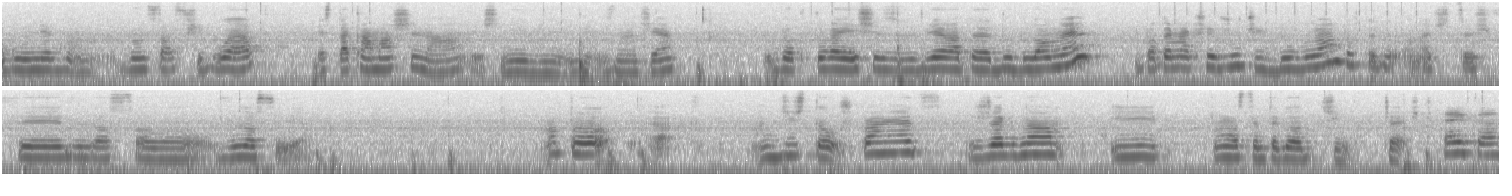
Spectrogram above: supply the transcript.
Ogólnie w Don't Figure jest taka maszyna, jeśli nie wi- znacie, do której się zbiera te dublony potem jak się wrzuci dublon, to wtedy ona ci coś wylosuje. No to jak? Dziś to już koniec. Żegnam i do następnego odcinka. Cześć. Hejka.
